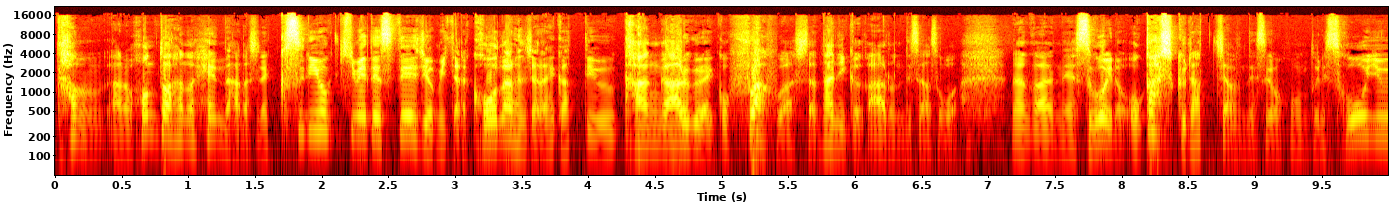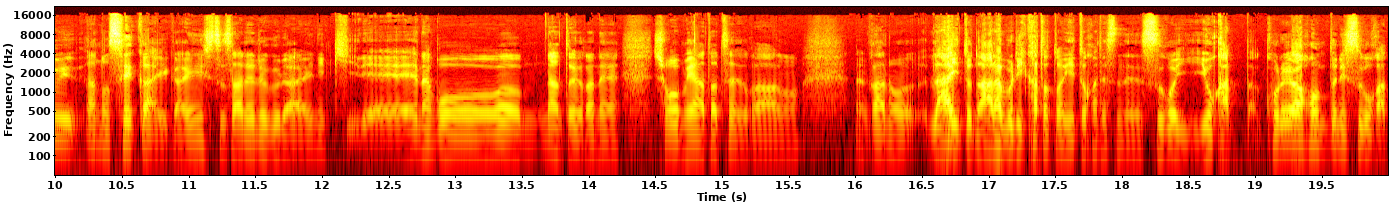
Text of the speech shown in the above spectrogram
多分、あの、本当はあの変な話ね、薬を決めてステージを見たらこうなるんじゃないかっていう感があるぐらい、こう、ふわふわした何かがあるんですよ、あそこ。なんかね、すごいの、おかしくなっちゃうんですよ、本当に。そういう、あの、世界が演出されるぐらいに、綺麗な、こう、なんというかね、照明当たってたりとか、あの、なんかあの、ライトの荒ぶり方といいとかですね、すごい良かった。これは本当にすごかっ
